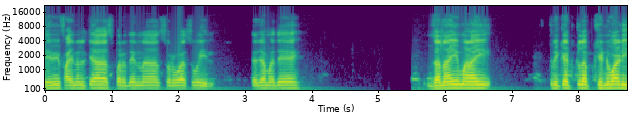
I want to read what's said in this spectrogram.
सेमी फायनलच्या स्पर्धेंना सुरुवात होईल. त्याच्यामध्ये जनाई मळाई क्रिकेट क्लब खिंडवाडी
